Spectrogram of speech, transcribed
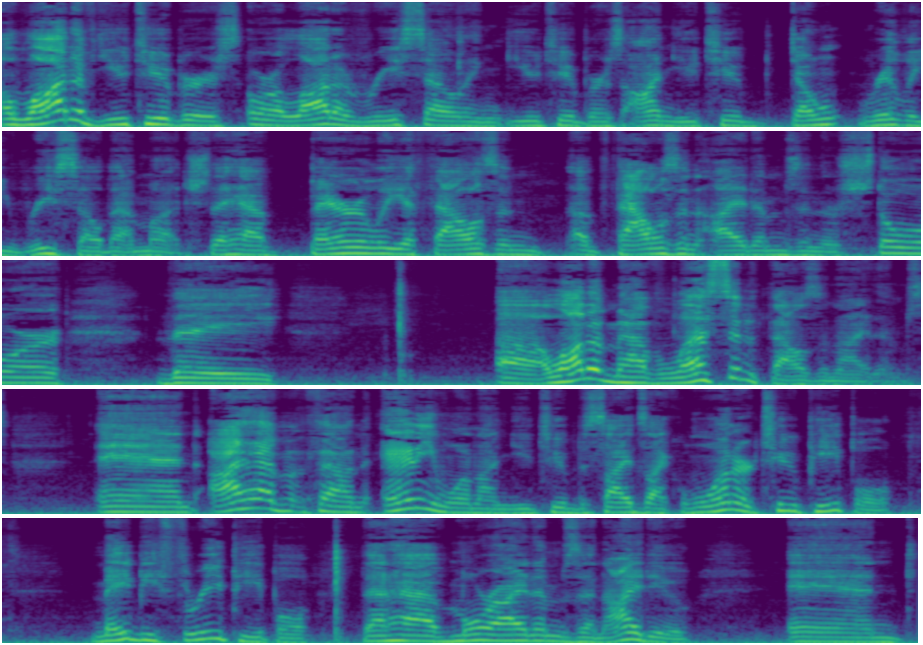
a lot of YouTubers or a lot of reselling YouTubers on YouTube don't really resell that much. They have barely a thousand a thousand items in their store. They uh, a lot of them have less than a thousand items, and I haven't found anyone on YouTube besides like one or two people, maybe three people that have more items than I do, and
